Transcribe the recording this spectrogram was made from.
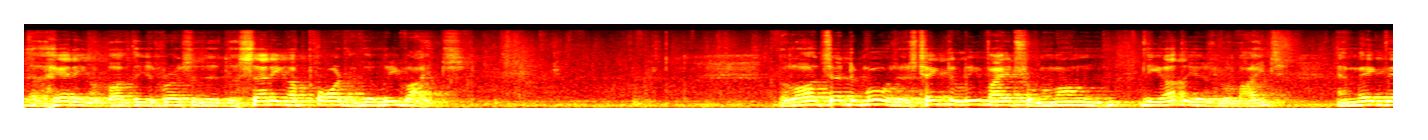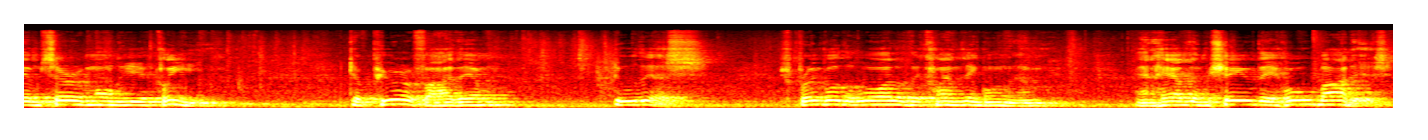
The heading above these verses is the setting apart of the Levites. The Lord said to Moses, Take the Levites from among the other Israelites and make them ceremonially clean. To purify them, do this sprinkle the water of the cleansing on them, and have them shave their whole bodies,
